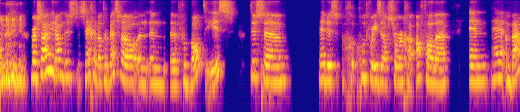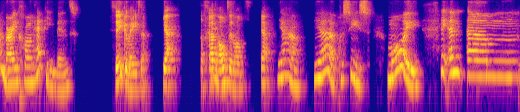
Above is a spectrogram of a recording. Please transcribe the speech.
maar zou je dan dus zeggen dat er best wel een, een, een verband is tussen hè, dus goed voor jezelf zorgen, afvallen en hè, een baan waar je gewoon happy in bent? Zeker weten. Ja, dat gaat Ja. hand in hand. Ja. Ja, ja, precies. Mooi. Hey, en ehm,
